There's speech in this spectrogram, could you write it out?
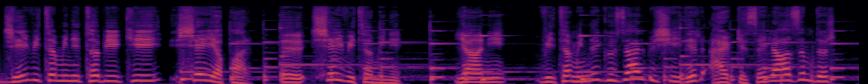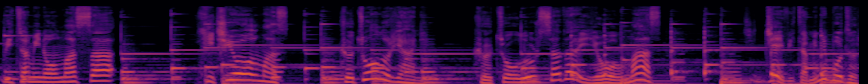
C vitamini tabii ki şey yapar. e, şey vitamini. Yani vitamin de güzel bir şeydir. Herkese lazımdır. Vitamin olmazsa hiç iyi olmaz. Kötü olur yani. Kötü olursa da iyi olmaz. C vitamini budur.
